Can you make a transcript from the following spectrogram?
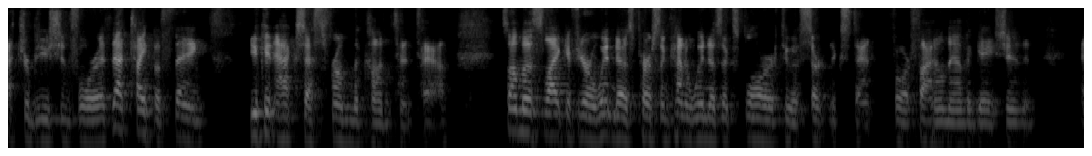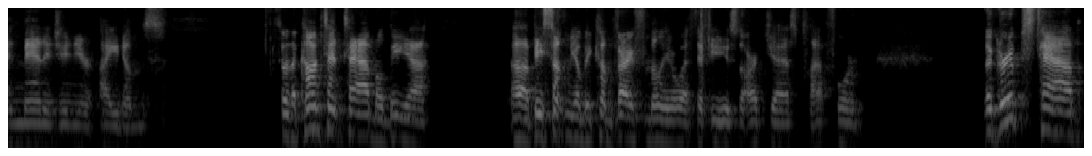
attribution for it, that type of thing you can access from the content tab. It's almost like if you're a Windows person, kind of Windows Explorer to a certain extent for file navigation and, and managing your items. So the content tab will be a, uh, be something you'll become very familiar with if you use the ArcGIS platform. The groups tab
